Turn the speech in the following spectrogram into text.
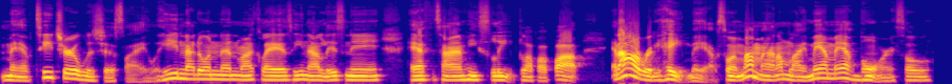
math teacher was just like, well, he's not doing nothing in my class. He's not listening. Half the time he sleep, blah, blah, blah. And I already hate math. So in my mind, I'm like, man, math boring. So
